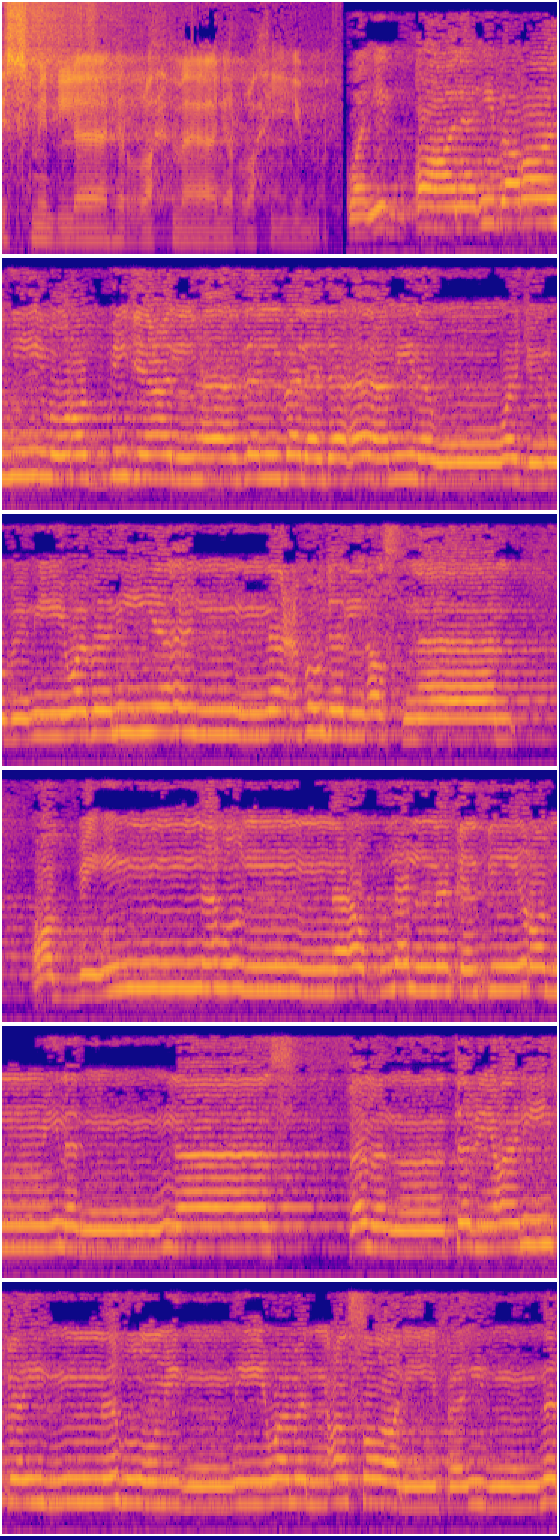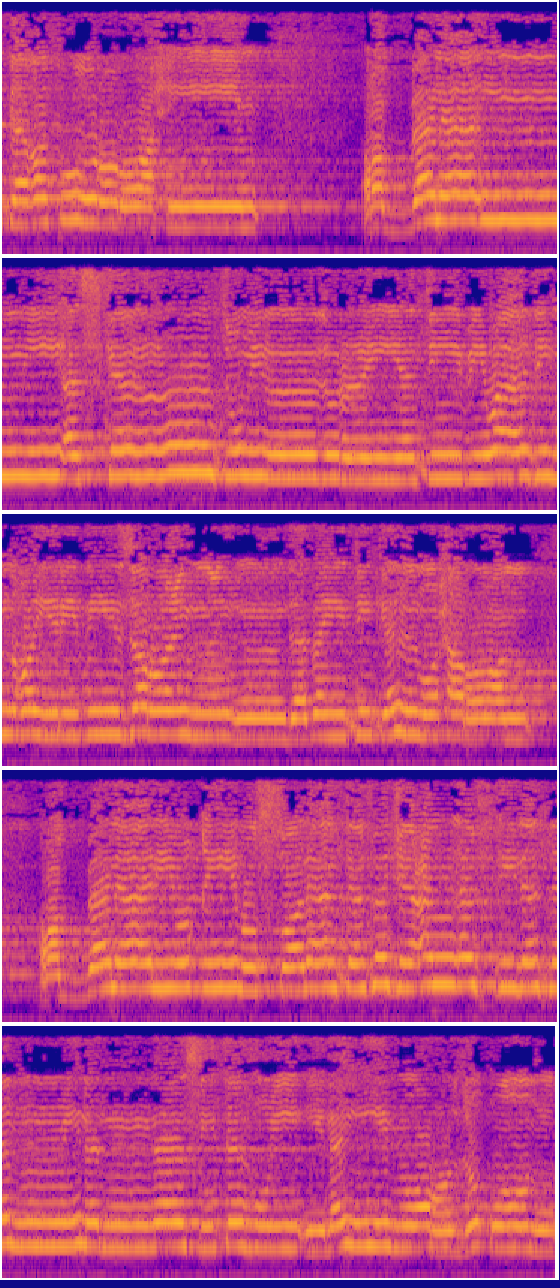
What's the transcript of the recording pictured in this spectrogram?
بسم الله الرحمن الرحيم. وإذ قال إبراهيم رب اجعل هذا البلد آمنا واجنبني وبني أن نعبد الأصنام. رب إنهن أضللن كثيرا من الناس. فمن تبعني فإنه مني ومن عصاني فإنك غفور رحيم. ربنا إني أسكنت من ذريتي بواد غير ذي زرع عند بيتك المحرم. ربنا ليقيموا الصلاة فاجعل أفئدة من الناس تهوي إليهم وارزقهم.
